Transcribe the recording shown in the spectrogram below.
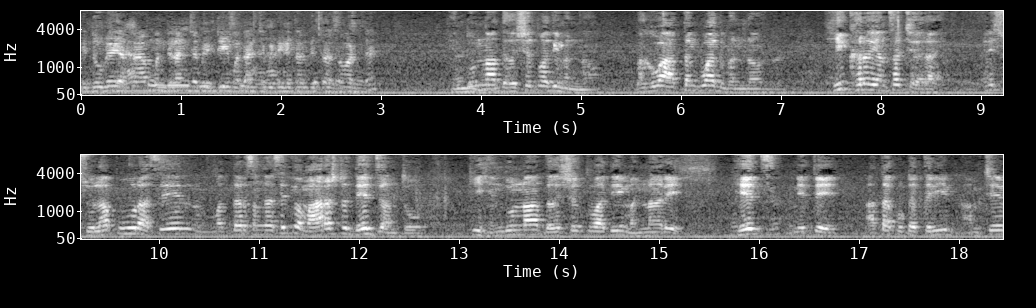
हे दोघे आता मंदिरांच्या भेटी मठांच्या भेटी घेताना दिसतं असं वाटतंय? हिंदूंना दहशतवादी म्हणणं भगवा आतंकवाद म्हणणं ही खरं यांचा चेहरा आहे. आणि सोलापूर असेल मतदारसंघ असेल किंवा महाराष्ट्र देश जाणतो की हिंदूंना दहशतवादी म्हणणारे हेच नेते आता कुठंतरी आमचे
